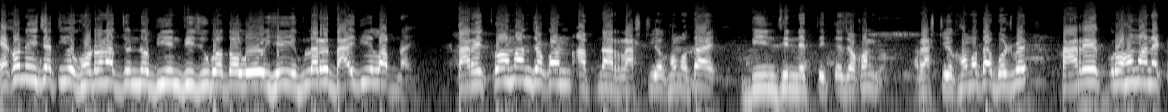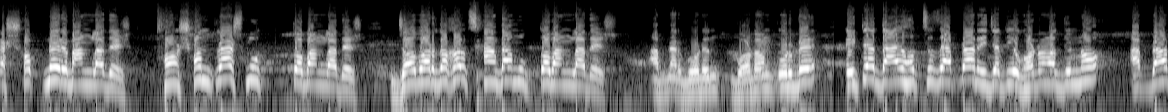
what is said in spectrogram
এখন এই জাতীয় ঘটনার জন্য বিএনপি যুবদল, ওই হে এগুলার দায় দিয়ে লাভ নাই। তারেক রহমান যখন আপনার রাষ্ট্রীয় ক্ষমতায় বিএনপির নেতৃত্বে যখন রাষ্ট্রীয় ক্ষমতা বসবে, তারেক রহমান একটা স্বপ্নের বাংলাদেশ, থ- সন্ত্রাসমুক্ত বাংলাদেশ, জবরদখল ছাঁদা মুক্ত বাংলাদেশ আপনার গঠন গঠন করবে। এটা দায় হচ্ছে যে আপনার এই জাতীয় ঘটনার জন্য আপনার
